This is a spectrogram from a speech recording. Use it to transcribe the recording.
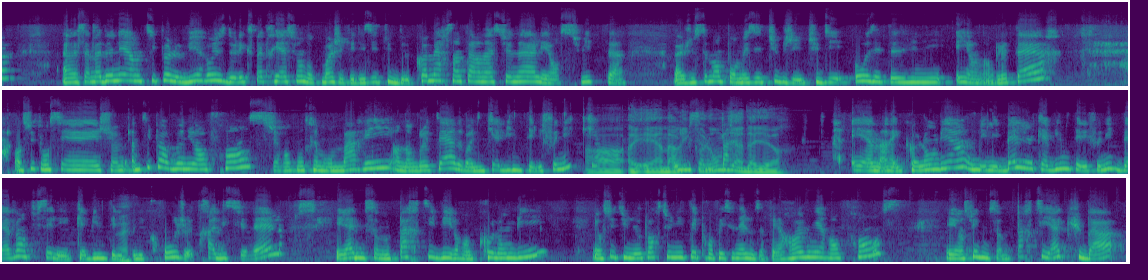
Euh, ça m'a donné un petit peu le virus de l'expatriation. Donc moi, j'ai fait des études de commerce international et ensuite, bah, justement pour mes études, j'ai étudié aux États-Unis et en Angleterre. Ensuite, on s'est, je suis un, petit peu revenue en France. J'ai rencontré mon mari en Angleterre devant une cabine téléphonique Ah, et un mari colombien d'ailleurs. et un mari colombien, mais les belles cabines téléphoniques d'avant, tu sais, les cabines téléphoniques rouges traditionnelles. Et là, nous sommes partis vivre en Colombie. Et ensuite, une opportunité professionnelle nous a fait revenir en France. Et ensuite, nous sommes partis à Cuba.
